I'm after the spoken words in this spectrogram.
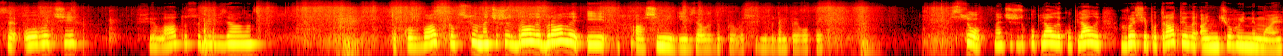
це овочі, філату собі взяла. То колбаска, все, наче щось брали, брали і. А, ще мідії взяли до пива, сьогодні будемо пиво пити. Все, наче щось купляли, купляли, гроші потратили, а нічого й немає.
